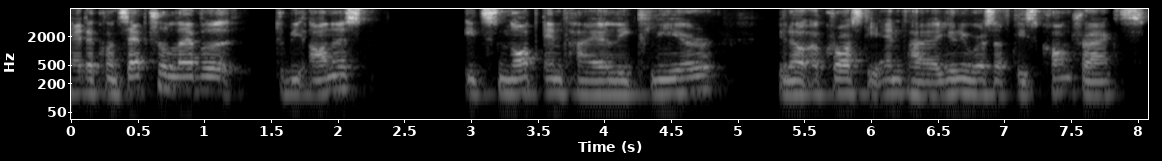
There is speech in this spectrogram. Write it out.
at a conceptual level, to be honest, it's not entirely clear, you know, across the entire universe of these contracts,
